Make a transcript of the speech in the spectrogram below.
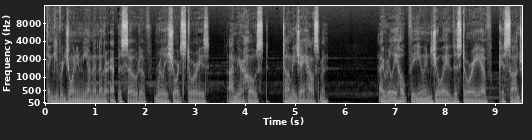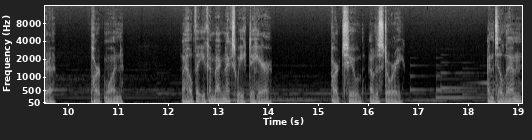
Thank you for joining me on another episode of Really Short Stories. I'm your host, Tommy J. Hausman. I really hope that you enjoyed the story of Cassandra part one. I hope that you come back next week to hear part two of the story. Until then,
